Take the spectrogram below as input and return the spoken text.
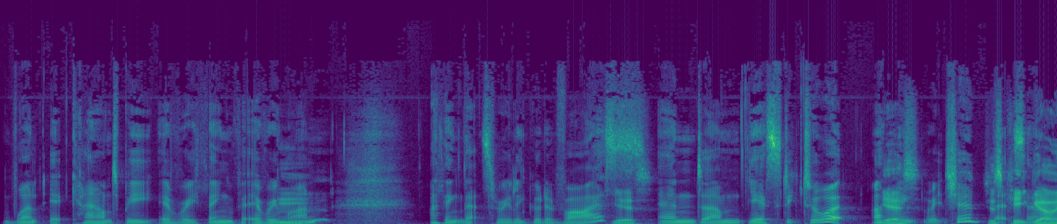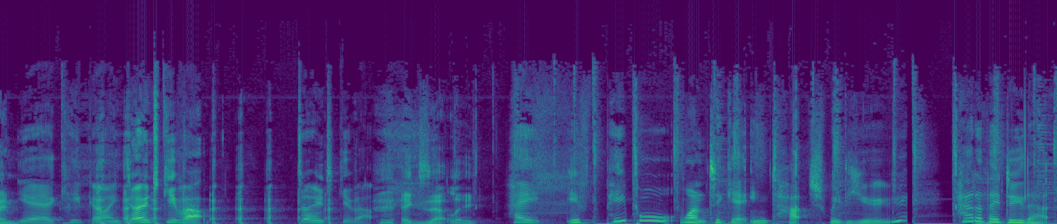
one, it can't be everything for everyone. I think that's really good advice. Mm. Yes. and um, yeah, stick to it. I Yes. think Richard. Just keep sounds- going. Yeah, keep going. Don't give up. Don't give up. exactly. Hey, if people want to get in touch with you, how do they do that?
